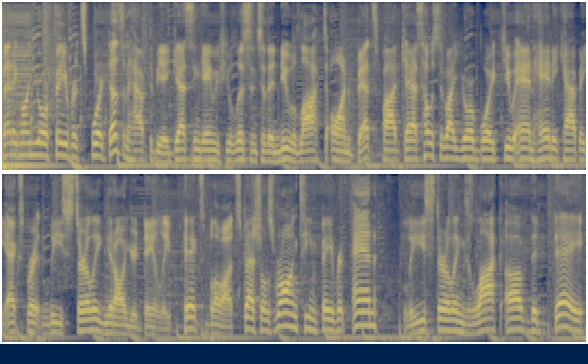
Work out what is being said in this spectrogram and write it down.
Betting on your favorite sport doesn't have to be a guessing game if you listen to the new Locked On Bets podcast hosted by your boy Q and handicapping expert Lee Sterling. Get all your daily picks, blowout specials, wrong team favorite, and Lee Sterling's lock of the day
